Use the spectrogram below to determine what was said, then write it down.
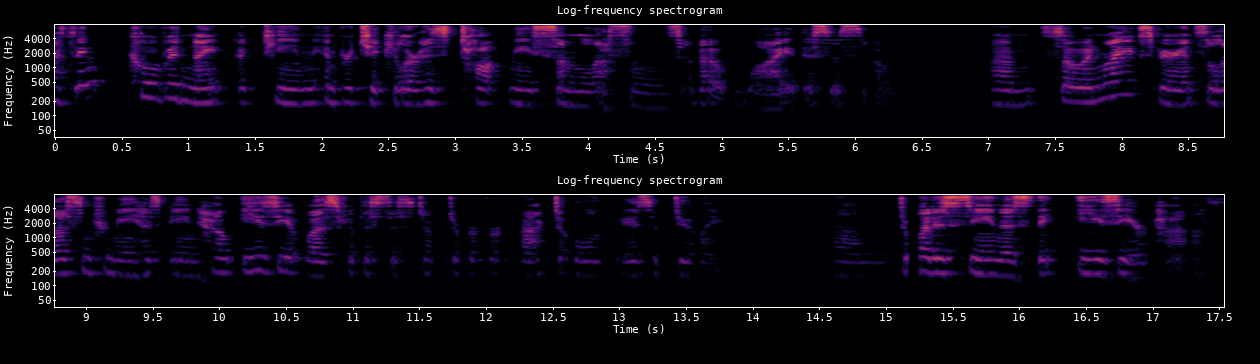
I think COVID 19 in particular has taught me some lessons about why this is so. Um, so, in my experience, the lesson for me has been how easy it was for the system to revert back to old ways of doing, um, to what is seen as the easier path.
